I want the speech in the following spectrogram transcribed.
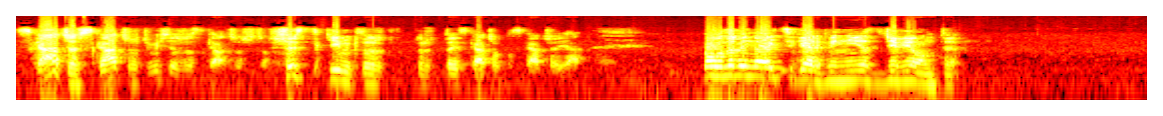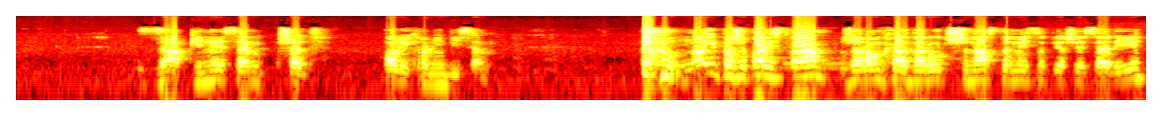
Skaczesz, skaczesz, oczywiście, że skaczesz. Wszystkim, którzy, którzy tutaj skaczą, to skaczę ja. Połądewin Rajci Gerwini jest dziewiąty. Za Pinysem przed Polichronidisem. No i proszę Państwa, Jerome Helveru, 13 miejsce w pierwszej serii.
